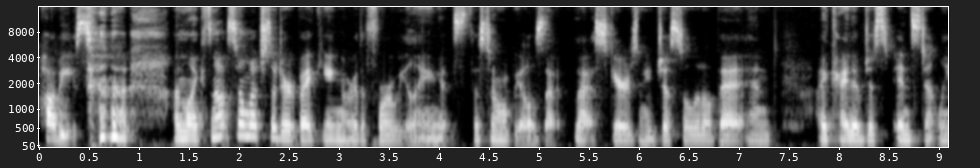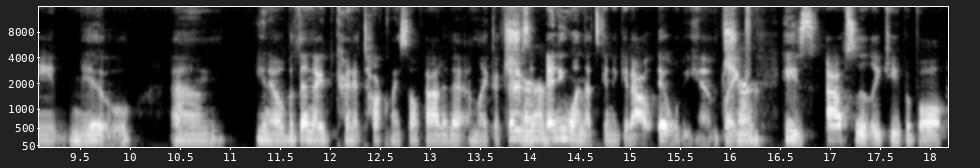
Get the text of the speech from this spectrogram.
hobbies. I'm like, it's not so much the dirt biking or the four wheeling, it's the snowmobiles that, that scares me just a little bit. And I kind of just instantly knew, um, you know, but then I'd kind of talk myself out of it. I'm like, if there's Sure. anyone that's going to get out, it will be him. Like, Sure. he's absolutely capable.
